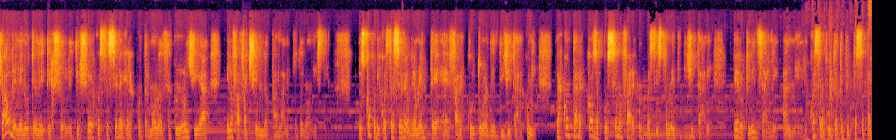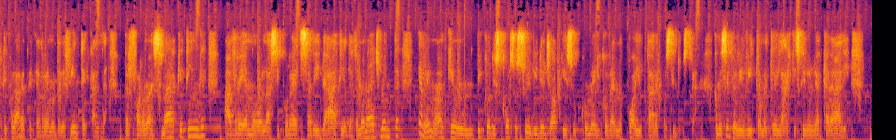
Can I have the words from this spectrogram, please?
Ciao, benvenuti alle Tech Show. Le Tech Show è questa serie che racconta il mondo della tecnologia e lo fa facendo parlare i protagonisti. Lo scopo di questa serie ovviamente è fare cultura del digitale, quindi raccontare cosa possiamo fare con questi strumenti digitali per utilizzarli al meglio. Questa è una puntata piuttosto particolare perché avremo delle fintech al performance marketing, avremo la sicurezza dei dati e il data management e avremo anche un piccolo discorso sui videogiochi e su come il governo può aiutare questa industria. Come sempre vi invito a mettere i like, iscrivervi al canale,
